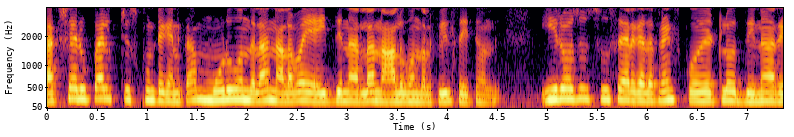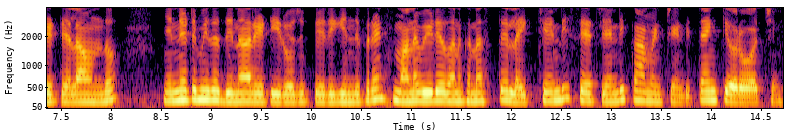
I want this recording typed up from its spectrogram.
లక్ష రూపాయలకు చూసుకుంటే కనుక మూడు వందల నలభై ఐదు దినార్ల నాలుగు వందల ఫీల్స్ అయితే ఉంది. ఈరోజు చూశారు కదా ఫ్రెండ్స్ కోయట్లో దినా రేట్ ఎలా ఉందో. నిన్నటి మీద దినా రేట్ ఈరోజు పెరిగింది ఫ్రెండ్స్. మన వీడియో కనుక నచ్చితే లైక్ చేయండి షేర్ చేయండి కామెంట్ చేయండి. థ్యాంక్ యూ ఫర్ వాచింగ్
